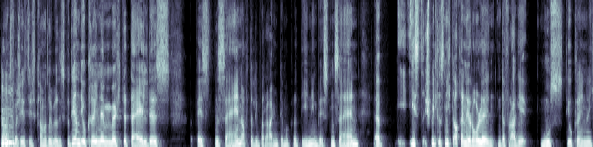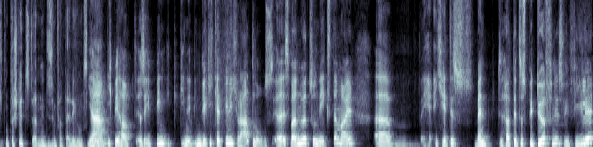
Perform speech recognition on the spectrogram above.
ganz mhm. faschistisch kann man darüber diskutieren. Die Ukraine möchte Teil des Westens sein, auch der liberalen Demokratien im Westen sein. Äh, ist, spielt das nicht auch eine Rolle in, der Frage, muss die Ukraine nicht unterstützt werden in diesem Verteidigungskrieg? Ja, ich behaupte, also ich bin, in Wirklichkeit bin ich ratlos. Es war nur zunächst einmal äh, ich hätte es, mein, hatte das Bedürfnis, wie viele,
